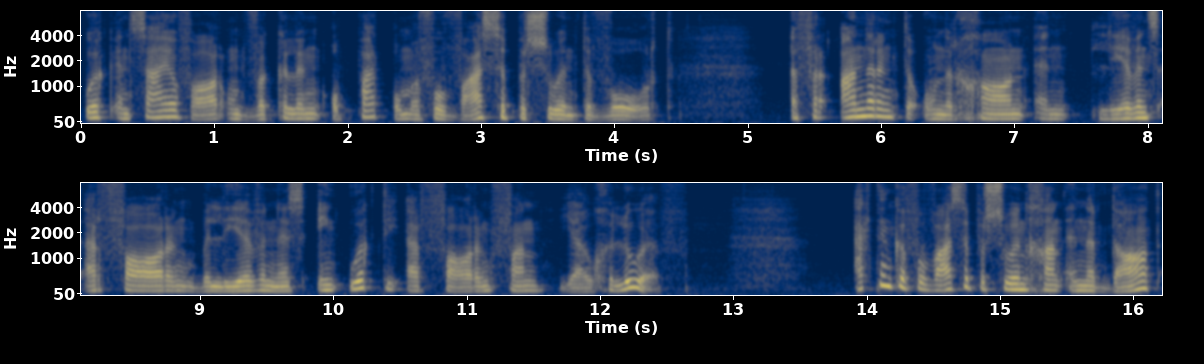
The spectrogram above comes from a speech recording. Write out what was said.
ook in sy of haar ontwikkeling op pad om 'n volwasse persoon te word 'n verandering te ondergaan in lewenservaring, belewenis en ook die ervaring van jou geloof. Ek dink 'n volwasse persoon gaan inderdaad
